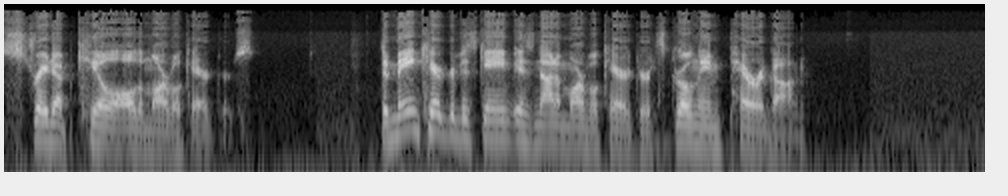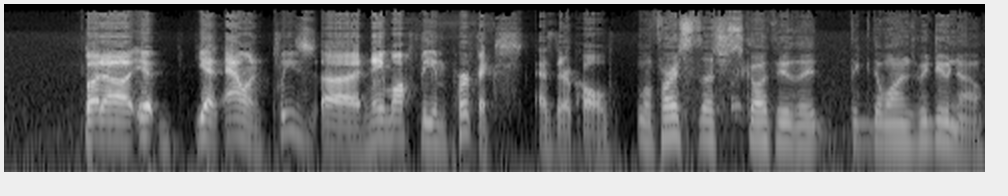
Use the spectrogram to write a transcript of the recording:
straight up kill all the Marvel characters. The main character of this game is not a Marvel character. It's a girl named Paragon. But uh, it, yeah, Alan, please uh, name off the imperfects as they're called. Well, first let's just go through the, the the ones we do know:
